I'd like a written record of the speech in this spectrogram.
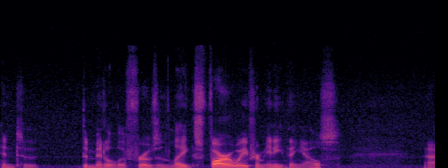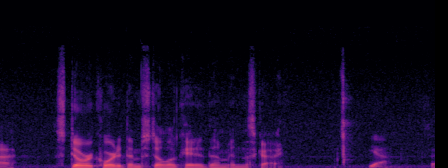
into the middle of frozen lakes, far away from anything else. Uh, still recorded them, still located them in the sky. Yeah. So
